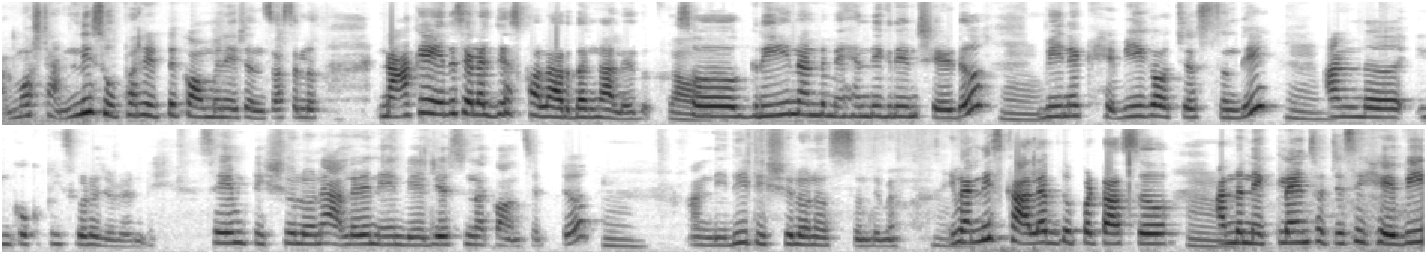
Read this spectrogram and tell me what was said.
ఆల్మోస్ట్ అన్ని సూపర్ హిట్ కాంబినేషన్స్ అసలు నాకే ఏది సెలెక్ట్ చేసుకోవాలో అర్థం కాలేదు. So green and mehndi green shade V neck హెవీగా వచ్చేస్తుంది. అండ్ ఇంకొక పీస్ కూడా చూడండి. సేమ్ టిష్యూలోనే ఆల్రెడీ నేను వేర్ చేస్తున్న కాన్సెప్ట్ అండ్ ఇది టిష్యూలోనే వస్తుంది మ్యామ్. ఇవన్నీ scallop dupattas and neck lines వచ్చేసి heavy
